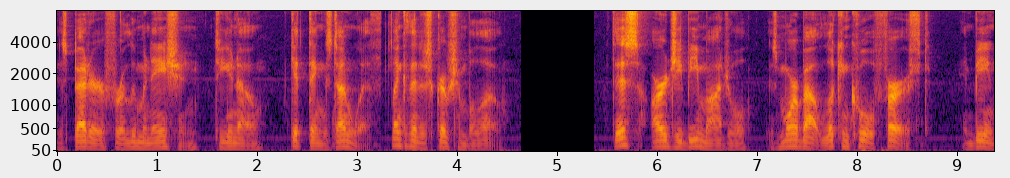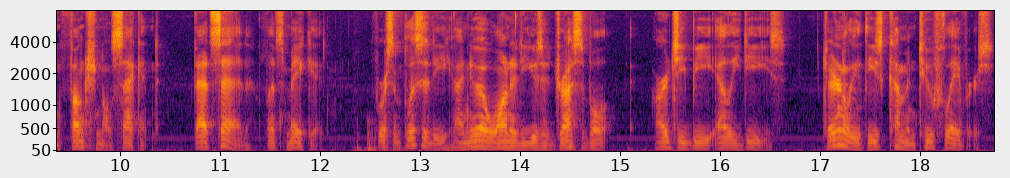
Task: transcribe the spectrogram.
is better for illumination to, you know, get things done with. Link in the description below. This RGB module is more about looking cool first and being functional second. That said, let's make it. For simplicity, I knew I wanted to use addressable RGB LEDs. Generally, these come in two flavors,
